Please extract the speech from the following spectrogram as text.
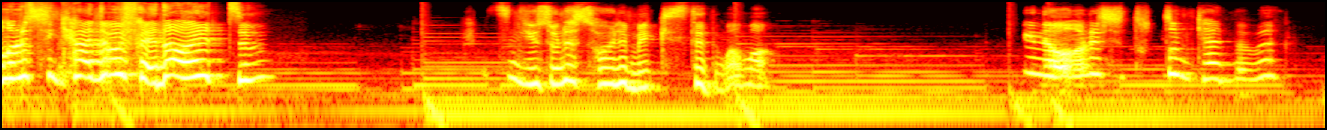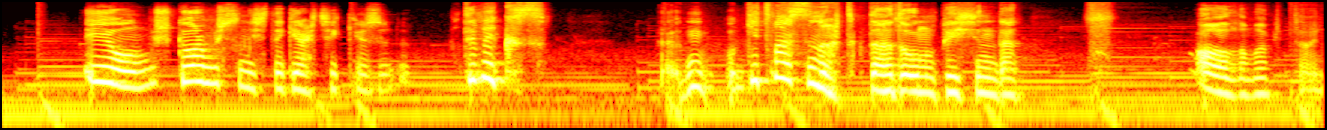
Onun için kendimi feda ettim. Hepsini yüzüne söylemek istedim ama... Yine onun için tuttum kendimi. İyi olmuş görmüşsün işte gerçek yüzünü. Değil mi kızım? Gitmezsin artık daha da onun peşinden. Ağlama bir tane.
